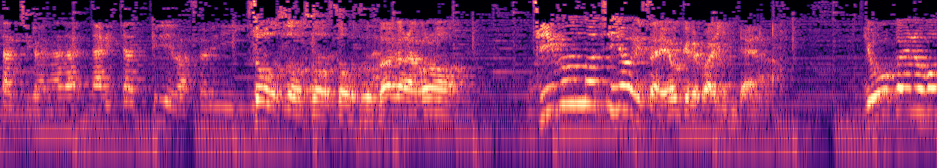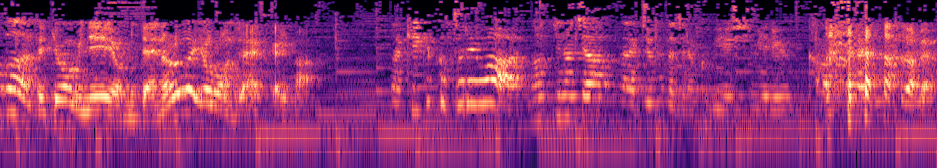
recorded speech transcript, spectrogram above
たちがなら成り立っていればそれでいい。そうそうそうそうそう。だからこの、自分の治療にさえ良ければいいみたいな。業界のことなんて興味ねえよみたいなのが世論じゃないですか、今。結局それは、後々は自分たちの首を絞める可能性が。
